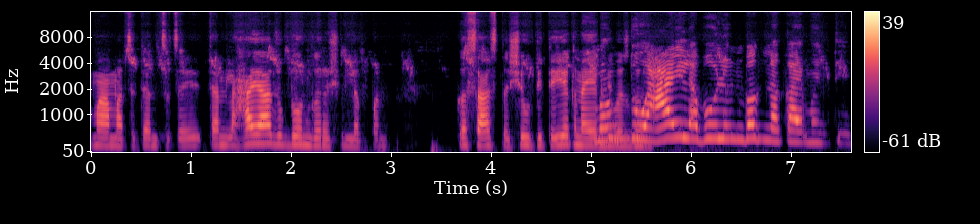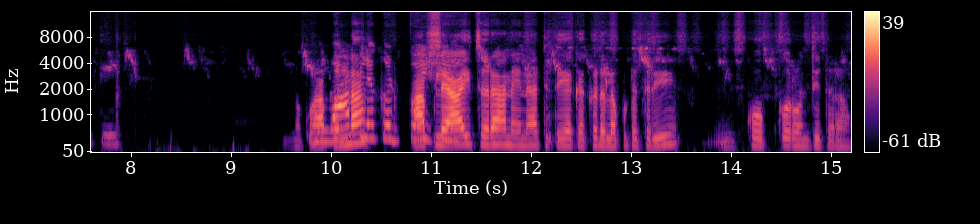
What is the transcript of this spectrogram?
मामाचं त्यांचंच आहे. त्यांना हाय अजून दोन घर शिल्लक पण. कसं असतं शेवटी ते एक ना एक मग दिवस तू घर आईला बोलून बघ ना काय म्हणते ती. नको मग आपण ना आपल्याकडे आपल्या पैसे आईचं आहे ना तिथे एका कडेला कुठंतरी कोप करून तिथं राहू.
